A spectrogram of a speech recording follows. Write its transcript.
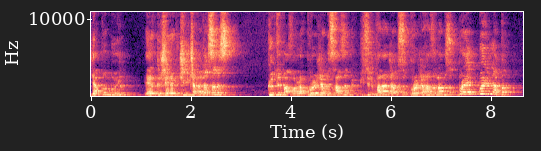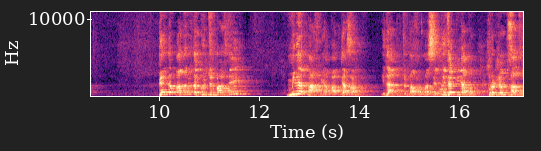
Yapın buyurun. Eğer Kırşehir'e bir çivi çakacaksanız Kültür Park olarak projemiz hazır. Bir sürü para harcamışsın. Proje hazırlamışsın. Burayı buyurun yapın. Ben de adını da Kültür Park değil, Millet Parkı yapar, yazalım. İlla Kültür Park olması yeter. Yeter ki yapın. Projemiz hazır.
